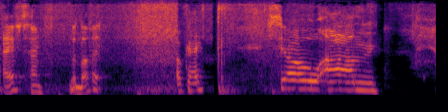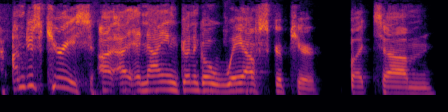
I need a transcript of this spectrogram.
I have time. Would love it. Okay, so um, I'm just curious, I, I, and I am going to go way off script here, but um,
